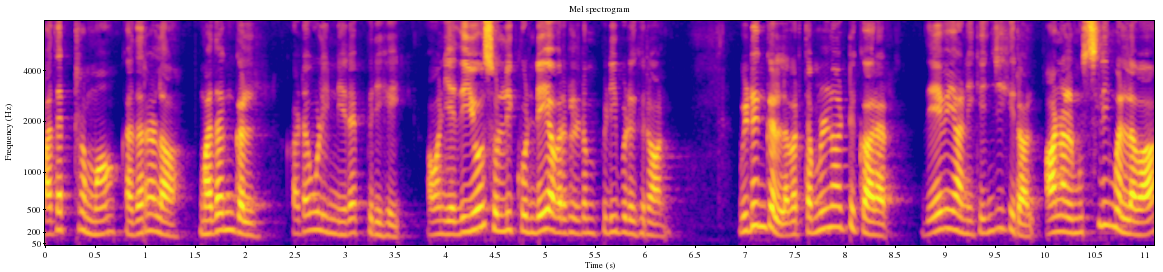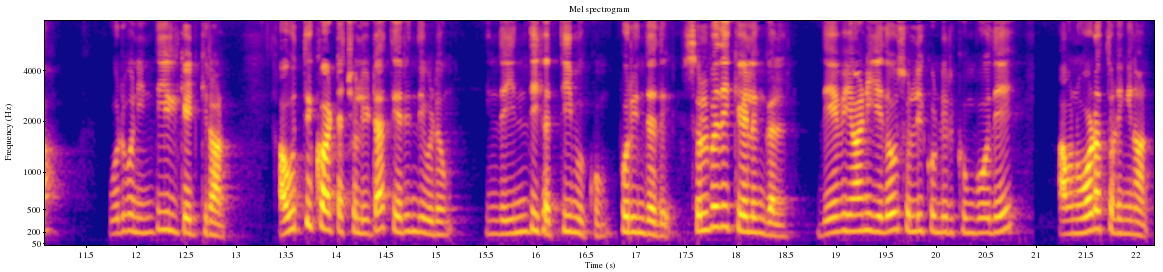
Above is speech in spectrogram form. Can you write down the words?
பதற்றமா கதறலா? மதங்கள் கடவுளின் நிறப்பிரிகை அவன் எதையோ சொல்லிக்கொண்டே அவர்களிடம் பிடிபடுகிறான். விடுங்கள் அவர் தமிழ்நாட்டுக்காரர். தேவயானி கெஞ்சுகிறாள். ஆனால் முஸ்லீம் அல்லவா? ஒருவன் இந்தியில் கேட்கிறான். அவுத்து காட்டச் சொல்லிட்டா தெரிந்துவிடும். இந்த இந்தி ஹத்தீமுக்கும் புரிந்தது. சொல்வதை கேளுங்கள். தேவயானி ஏதோ சொல்லி கொண்டிருக்கும் போதே அவன் ஓடத் தொடங்கினான்.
